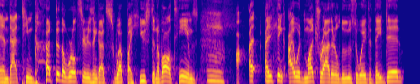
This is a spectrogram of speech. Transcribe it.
and that team got to the World Series and got swept by Houston of all teams, mm. I, I- I think I would much rather lose the way that they did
